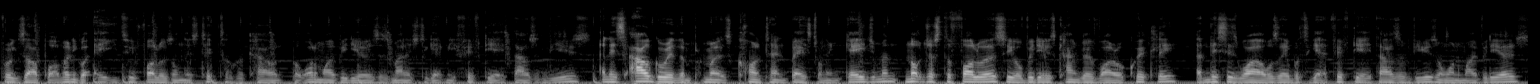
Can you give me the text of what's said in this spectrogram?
For example, I've only got 82 followers on this TikTok account, but one of my videos has managed to get me 58,000 views. And its algorithm promotes content based on engagement, not just the followers, so your videos can go viral quickly. And this is why I was able to get 58,000 views on one of my videos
